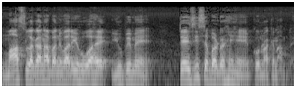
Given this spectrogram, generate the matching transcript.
मास्क लगाना अनिवार्य हुआ है। यूपी में तेज़ी से बढ़ रहे हैं कोरोना के मामले।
